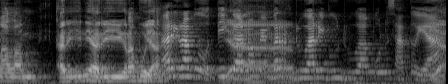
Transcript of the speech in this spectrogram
Malam hari ini hari Rabu ya. Hari Rabu, 3 Ya. November 2021 ya. Ya,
